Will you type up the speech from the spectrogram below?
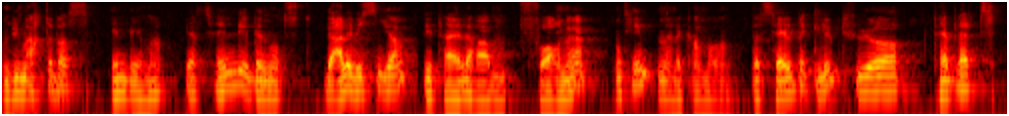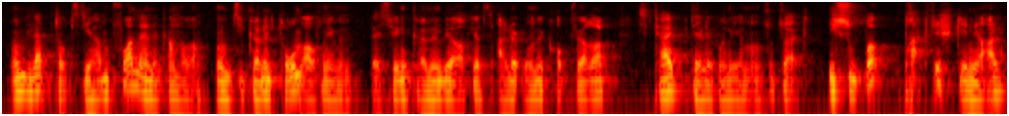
Und wie macht er das? indem er das Handy benutzt. Wir alle wissen ja, die Teile haben vorne und hinten eine Kamera. Dasselbe gilt für Tablets und Laptops, die haben vorne eine Kamera und sie können Ton aufnehmen. Deswegen können wir auch jetzt alle ohne Kopfhörer Skype telefonieren und so Zeug. Ist super, praktisch, genial,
